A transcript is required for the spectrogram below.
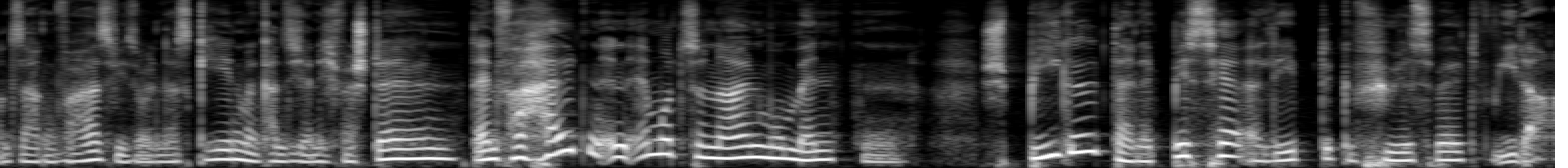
und sagen, was, wie soll denn das gehen? Man kann sich ja nicht verstellen. Dein Verhalten in emotionalen Momenten spiegelt deine bisher erlebte Gefühlswelt wider.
